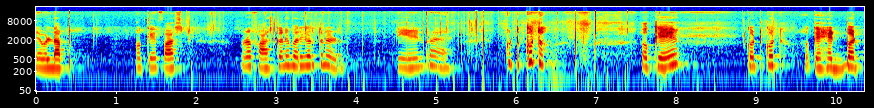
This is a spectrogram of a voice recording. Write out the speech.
లెవెల్డ్ అప్ ఓకే ఫాస్ట్ ఫాస్ట్గానే పరిగెడుతున్నాడు. ఏంట్రా? కొట్టు కొట్టు. ఓకే కొట్టు కొట్టు. ఓకే హెడ్ బట్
